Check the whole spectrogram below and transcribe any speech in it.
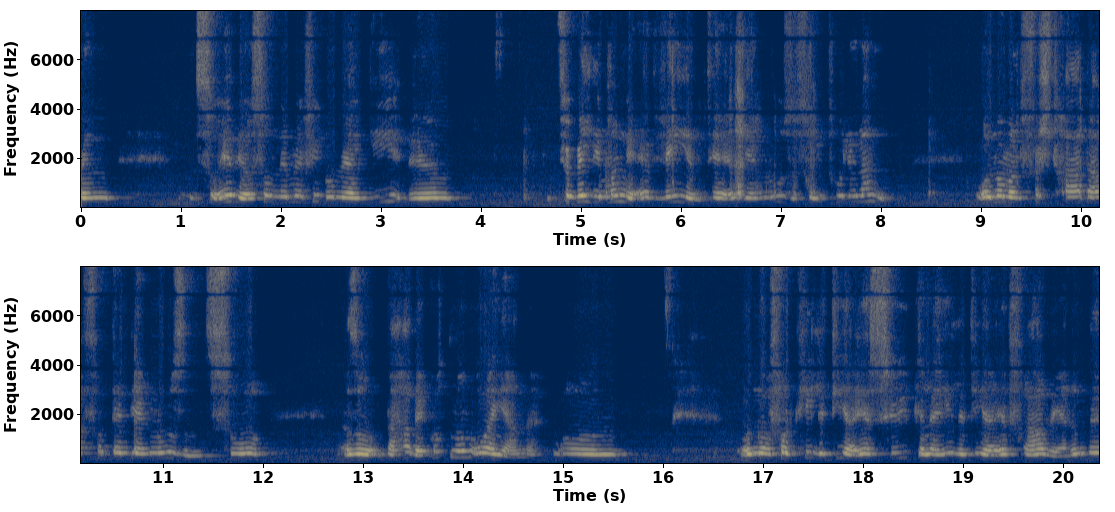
Men så er det jo sånn det med fibromyalgi eh, For veldig mange er veien til en diagnose så utrolig lang. Når man først har da fått den diagnosen, så altså, Da har det gått noen år gjerne. Og, og når folk hele tida er syke, eller hele tida er fraværende,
